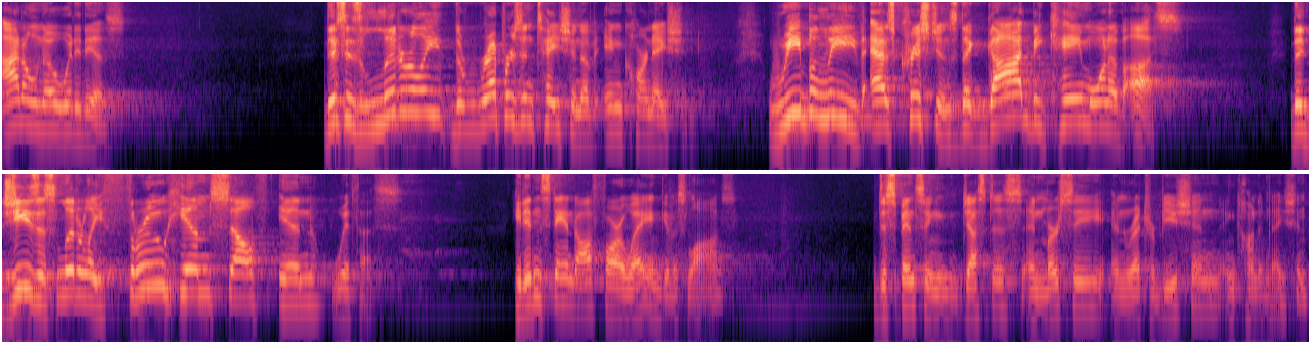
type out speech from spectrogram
I don't know what it is. This is literally the representation of incarnation. We believe as Christians that God became one of us, that Jesus literally threw himself in with us. He didn't stand off far away and give us laws, dispensing justice and mercy and retribution and condemnation.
